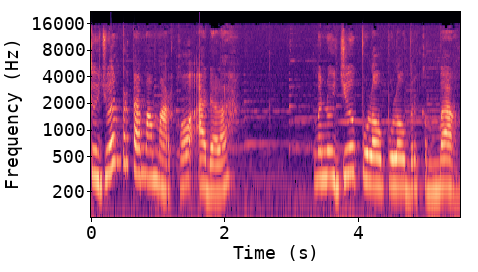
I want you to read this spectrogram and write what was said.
Tujuan pertama Marco adalah menuju pulau-pulau berkembang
